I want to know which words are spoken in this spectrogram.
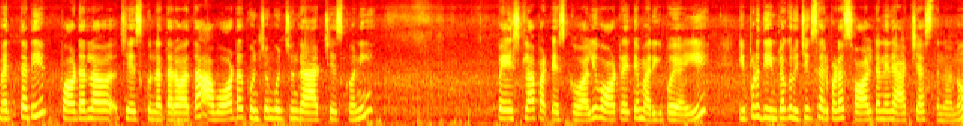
మెత్తటి పౌడర్లా చేసుకున్న తర్వాత ఆ వాటర్ కొంచెం కొంచెంగా యాడ్ చేసుకొని పేస్ట్లా పట్టేసుకోవాలి. వాటర్ అయితే మరిగిపోయాయి. ఇప్పుడు దీంట్లోకి రుచికి సరిపడా సాల్ట్ అనేది యాడ్ చేస్తున్నాను.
